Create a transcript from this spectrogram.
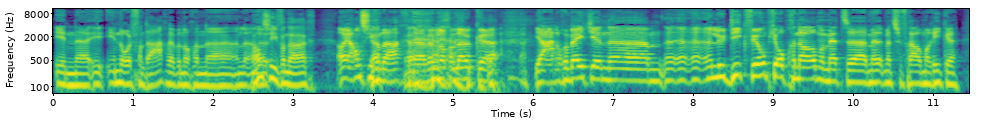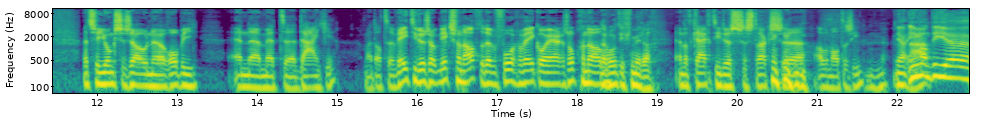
in, eh, in- Noord vandaag. We hebben nog een. eh, een, Hansie vandaag. Oh ja, Hansie vandaag. Eh, we hebben nog een leuk, ja, nog een beetje een, ehm, een, een- een ludiek filmpje opgenomen met, met, met zijn vrouw Marieke. Met zijn jongste zoon Robbie. En met Daantje. maar dat weet hij dus ook niks vanaf. Dat hebben we vorige week al ergens opgenomen. hoort hij vanmiddag. En dat krijgt hij dus straks allemaal te zien. Ja, iemand die eh,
